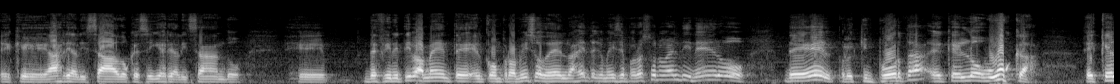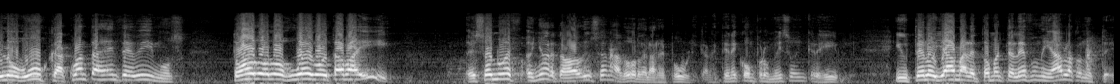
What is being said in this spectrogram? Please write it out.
eh, que ha realizado, que sigue realizando. Eh, definitivamente el compromiso de él, la gente que me dice, pero eso no es el dinero de él, pero es que importa, es que él lo busca, es que él lo busca. ¿Cuánta gente vimos? Todos los juegos estaba ahí. Eso no es, señores, estaba hablando de un senador de la República que tiene compromisos increíbles. Y usted lo llama, le toma el teléfono y habla con usted.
